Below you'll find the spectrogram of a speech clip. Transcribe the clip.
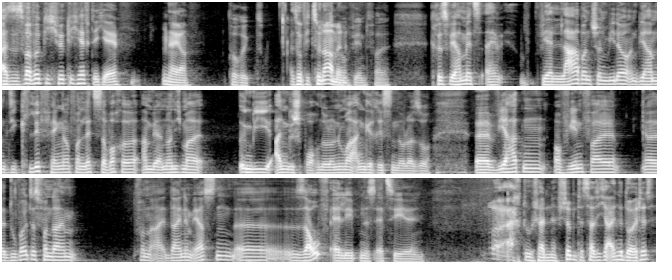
Also es war wirklich, wirklich heftig, ey. Naja, Verrückt. so viel zu Namen. Auf jeden Fall. Chris, wir haben jetzt, ey, wir labern schon wieder und wir haben die Cliffhanger von letzter Woche, haben wir noch nicht mal irgendwie angesprochen oder nur mal angerissen oder so. Äh, wir hatten auf jeden Fall, äh, du wolltest von deinem, von ein- deinem ersten äh, Sauferlebnis erzählen. Ach du Schande, stimmt, das hatte ich ja angedeutet.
